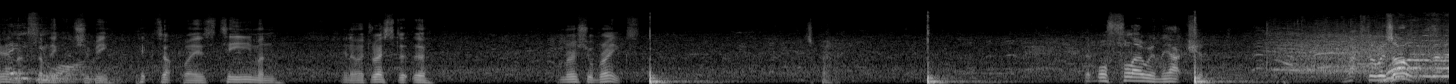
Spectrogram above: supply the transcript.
Again, that's something that should be picked up by his team and, you know, addressed at the commercial breaks. It's better. bit more flow in the action. And that's the result.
